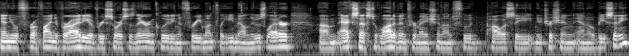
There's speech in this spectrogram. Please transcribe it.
and you'll find a variety of resources there, including a free monthly email newsletter, um, access to a lot of information on food policy, nutrition, and obesity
